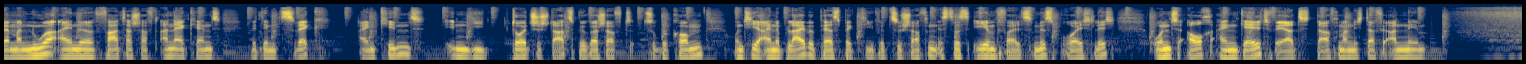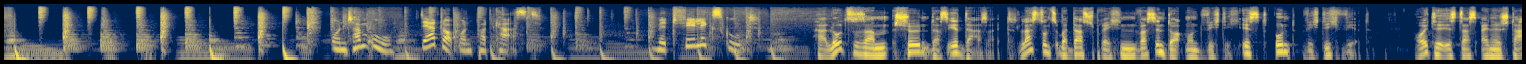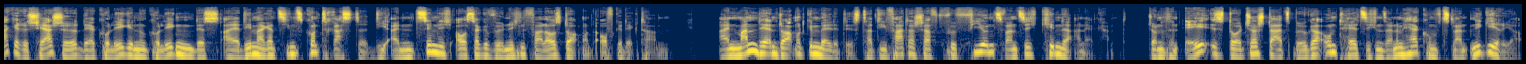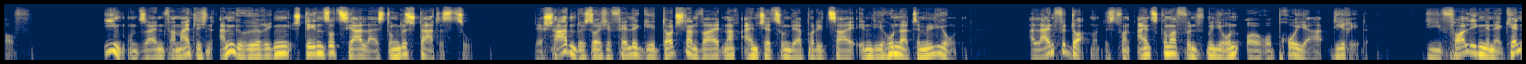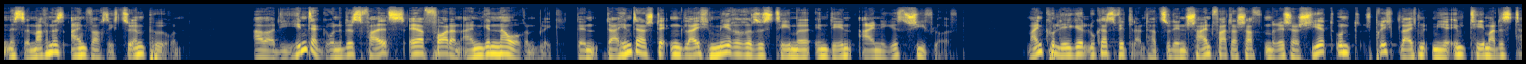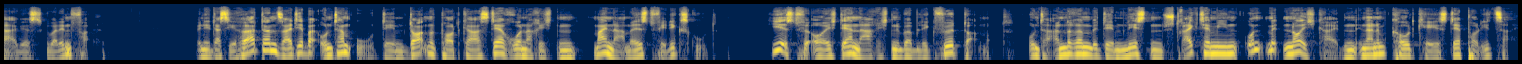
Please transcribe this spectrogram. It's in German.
wenn man nur eine Vaterschaft anerkennt mit dem Zweck, ein Kind in die deutsche Staatsbürgerschaft zu bekommen und hier eine Bleibeperspektive zu schaffen, ist das ebenfalls missbräuchlich und auch ein Geldwert darf man nicht dafür annehmen. Unterm U, der Dortmund-Podcast. Mit Felix Gut. Hallo zusammen, schön, dass ihr da seid. Lasst uns über das sprechen, was in Dortmund wichtig ist und wichtig wird. Heute ist das eine starke Recherche der Kolleginnen und Kollegen des ARD-Magazins Kontraste, die einen ziemlich außergewöhnlichen Fall aus Dortmund aufgedeckt haben. Ein Mann, der in Dortmund gemeldet ist, hat die Vaterschaft für 24 Kinder anerkannt. Jonathan A. ist deutscher Staatsbürger und hält sich in seinem Herkunftsland Nigeria auf. Ihm und seinen vermeintlichen Angehörigen stehen Sozialleistungen des Staates zu. Der Schaden durch solche Fälle geht deutschlandweit nach Einschätzung der Polizei in die hunderte Millionen. Allein für Dortmund ist von 1,5 Millionen Euro pro Jahr die Rede. Die vorliegenden Erkenntnisse machen es einfach, sich zu empören. Aber die Hintergründe des Falls erfordern einen genaueren Blick, denn dahinter stecken gleich mehrere Systeme, in denen einiges schiefläuft. Mein Kollege Lukas Wittland hat zu den Scheinvaterschaften recherchiert und spricht gleich mit mir im Thema des Tages über den Fall. Wenn ihr das hier hört, dann seid ihr bei Unterm U, dem Dortmund-Podcast der Ruhrnachrichten. Mein Name ist Felix Gut. Hier ist für euch der Nachrichtenüberblick für Dortmund. Unter anderem mit dem nächsten Streiktermin und mit Neuigkeiten in einem Code Case der Polizei.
